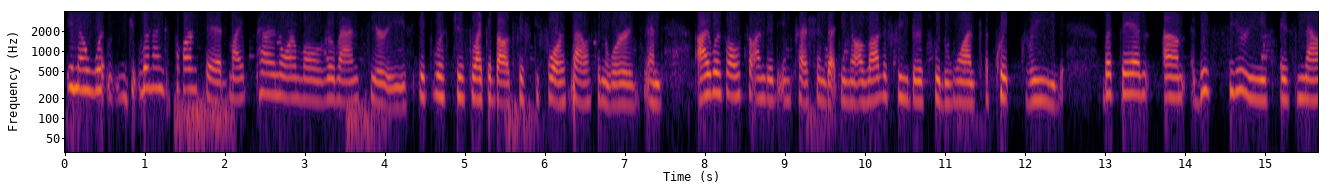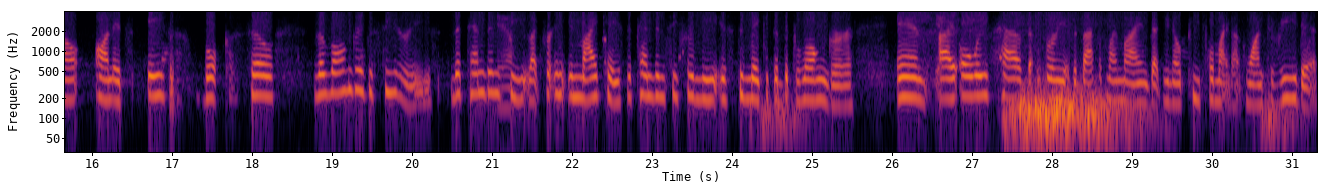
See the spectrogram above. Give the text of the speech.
you know, when, when I started my paranormal romance series, it was just like about fifty-four thousand words, and I was also under the impression that you know a lot of readers would want a quick read, but then um, this series is now on its eighth book, so the longer the series, the tendency, yeah. like for in, in my case, the tendency for me is to make it a bit longer. And yeah. I always have that worry at the back of my mind that you know people might not want to read it.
